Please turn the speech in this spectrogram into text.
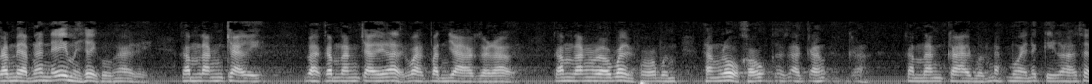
กันแบบนั้นเองไม่ใช่กูง่ายเลยกำลังใจว่ากำลังใจได้ว่าปัญญาก็ได้กำลังเราไม่พอบนทางโลกเขากำลังกายบนนักมวยนักกีฬาใช่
